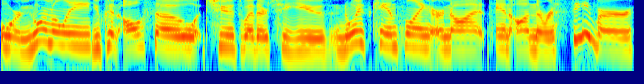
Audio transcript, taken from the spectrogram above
or normally. You can also choose whether to use noise canceling or not. And on the receiver,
